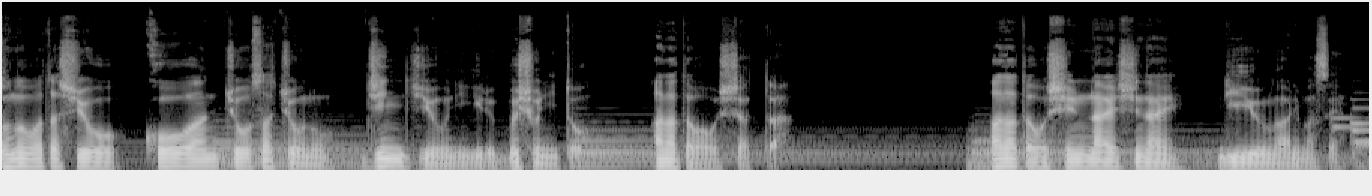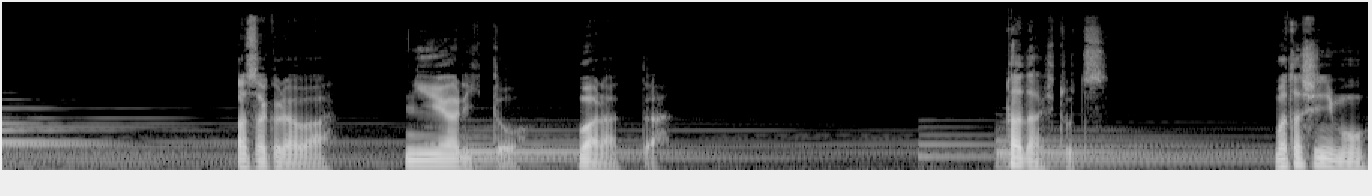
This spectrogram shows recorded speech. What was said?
その私を公安調査庁の人事を握る部署にとあなたはおっしゃった。あなたを信頼しない理由がありません。朝倉はにやりと笑った。ただ一つ、私にも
